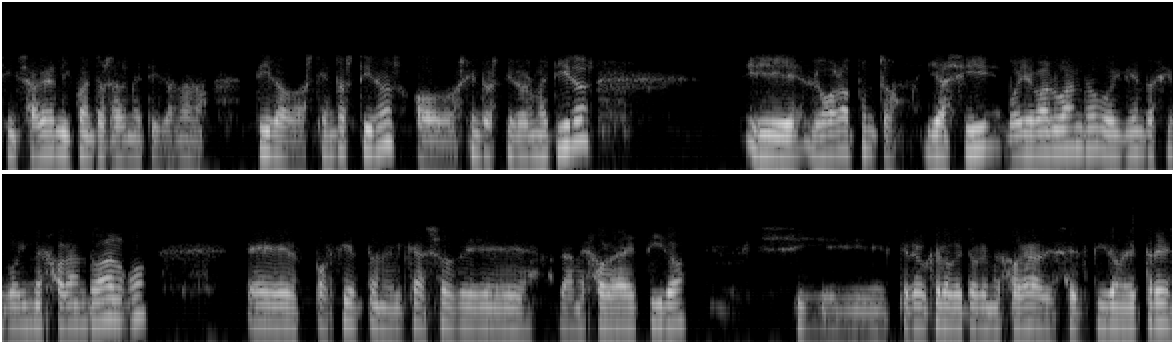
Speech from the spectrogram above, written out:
sin saber ni cuántos has metido. No, no. Tiro 200 tiros o 200 tiros metidos y luego lo apunto. Y así voy evaluando, voy viendo si voy mejorando algo Eh, por cierto, en el caso de la mejora de tiro, si creo que lo que tengo que mejorar es el tiro de tres,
